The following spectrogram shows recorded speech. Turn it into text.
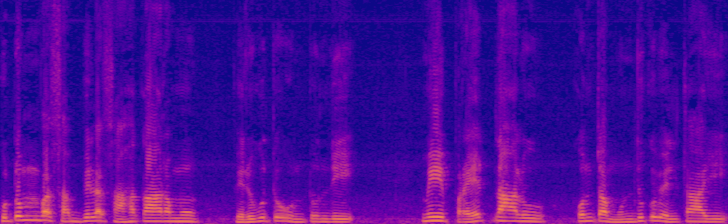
కుటుంబ సభ్యుల సహకారము పెరుగుతూ ఉంటుంది. మీ ప్రయత్నాలు కొంత ముందుకు వెళ్తాయి.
